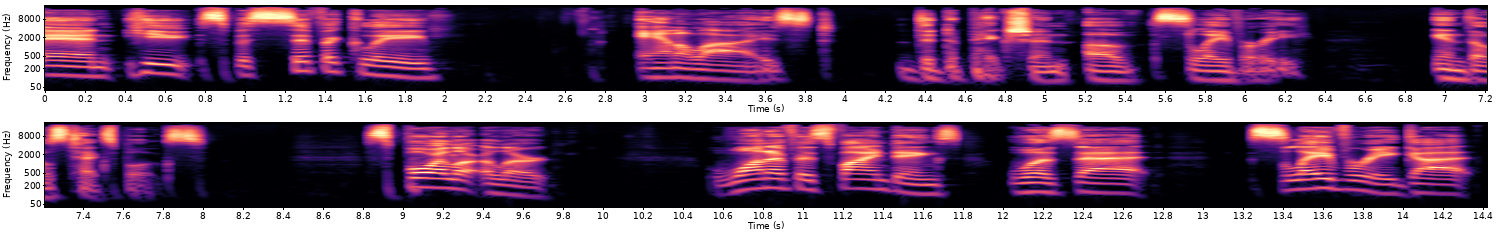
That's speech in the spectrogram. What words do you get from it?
And he specifically analyzed the depiction of slavery in those textbooks. Spoiler alert one of his findings was that slavery got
